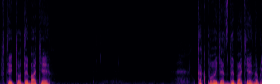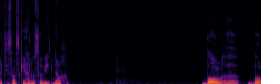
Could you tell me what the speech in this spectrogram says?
v tejto debate, tak povediať v debate na Bratislavských Hanusových dňoch, bol, e, bol,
